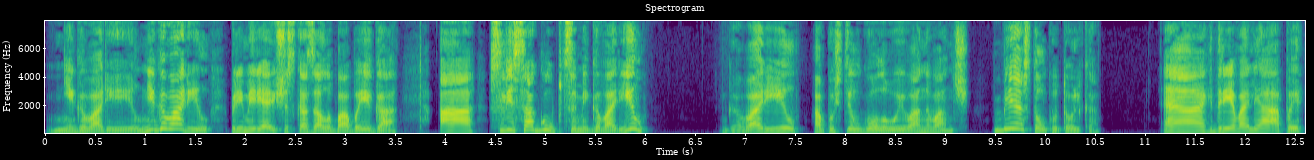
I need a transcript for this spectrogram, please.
«Не говорил, не говорил», — примиряюще сказала баба Яга. «А с лесогубцами говорил?» «Говорил», — опустил голову Иван Иванович. «Без толку только». «Ах, древоляпы!»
